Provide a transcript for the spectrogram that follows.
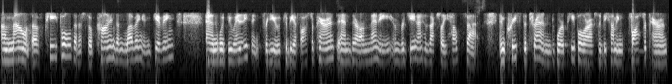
amount of people that are so kind and loving and giving and would do anything for you to be a foster parent and there are many and Regina has actually helped that increase the trend where people are actually becoming foster parents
